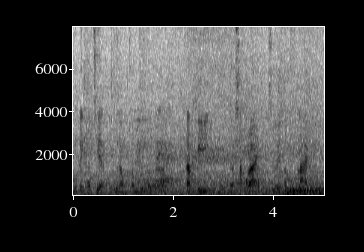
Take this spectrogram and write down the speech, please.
muốn kênh phát triển thì vui lòng cho mình một đăng ký một ờ, subscribe phía dưới và một like.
